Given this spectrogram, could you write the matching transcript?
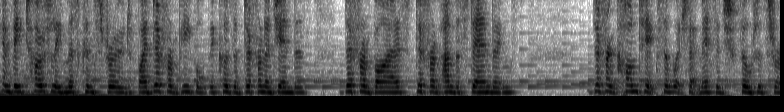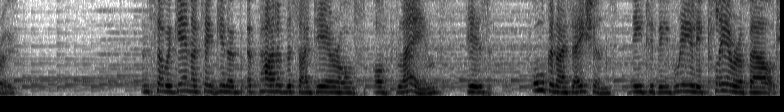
can be totally misconstrued by different people because of different agendas, different bias, different understandings, different contexts in which that message filtered through. And so again, I think you know a part of this idea of of blame is organizations need to be really clear about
